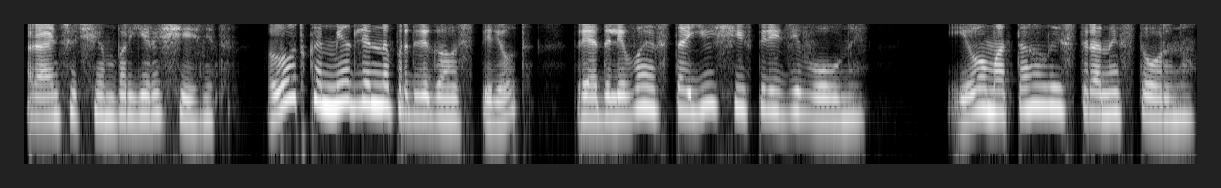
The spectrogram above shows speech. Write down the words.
раньше, чем барьер исчезнет. Лодка медленно продвигалась вперед, преодолевая встающие впереди волны. Ее мотало из стороны в сторону,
